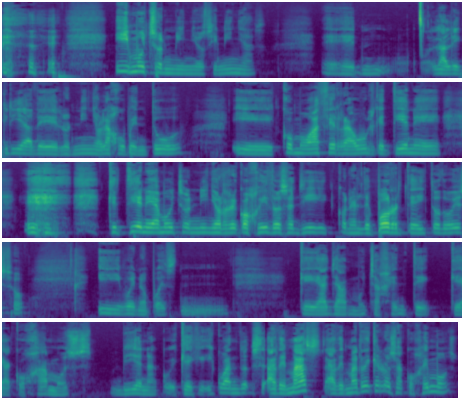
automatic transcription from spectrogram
y muchos niños y niñas. Eh, la alegría de los niños, la juventud, y como hace Raúl que tiene, que tiene a muchos niños recogidos allí con el deporte y todo eso. Y bueno, pues mm, que haya mucha gente que acojamos bien y cuando además además de que los acogemos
